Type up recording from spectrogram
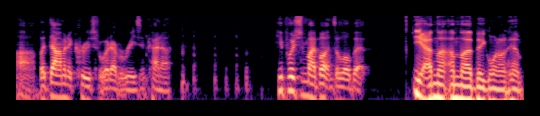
Uh, but Dominick Cruz, for whatever reason, kind of he pushes my buttons a little bit. Yeah, I'm not. I'm not a big one on him.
